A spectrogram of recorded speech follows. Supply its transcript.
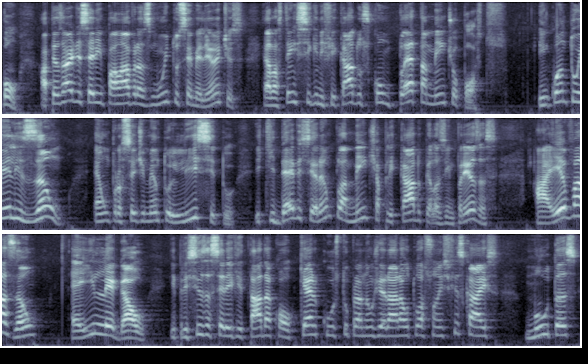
Bom, apesar de serem palavras muito semelhantes, elas têm significados completamente opostos. Enquanto elisão é um procedimento lícito e que deve ser amplamente aplicado pelas empresas, a evasão é ilegal e precisa ser evitada a qualquer custo para não gerar autuações fiscais, multas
